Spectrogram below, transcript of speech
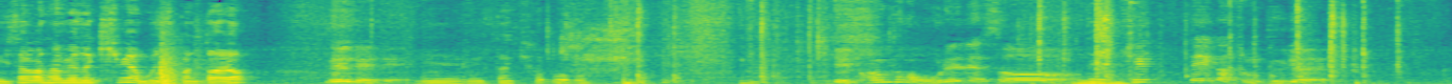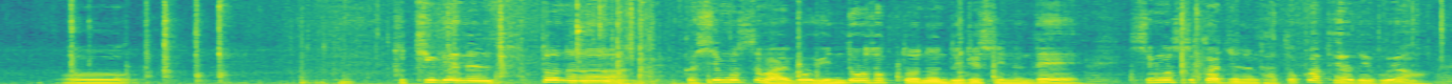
그 이상한 화면은 키면 무조건 떠요? 네네네. 예, 일단 켜보고. 이게 컴퓨터가 오래돼서 네. 킬 때가 좀 느려요. 어, 그 부팅되는 속도는, 그러니까 CMOS 말고 윈도우 속도는 느릴 수 있는데, 네. CMOS까지는 다 똑같아야 되고요. 네.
